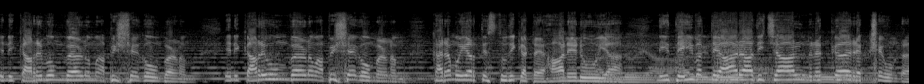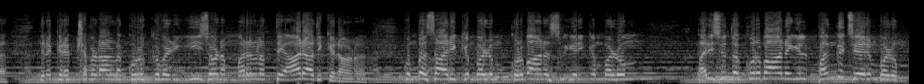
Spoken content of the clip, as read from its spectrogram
എനിക്ക് അറിവും വേണം അഭിഷേകവും വേണം. എനിക്ക് അറിവും വേണം അഭിഷേകവും വേണം. കരമുയർത്തി സ്തുതിക്കട്ടെ. ഹാലലൂയ. നീ ദൈവത്തെ ആരാധിച്ചാൽ നിനക്ക് രക്ഷയുണ്ട്. നിനക്ക് രക്ഷപ്പെടാനുള്ള കുറുക്ക് വഴി ഈശോയുടെ മരണത്തെ ആരാധിക്കലാണ്. കുമ്പസാരിക്കുമ്പോഴും കുർബാന സ്വീകരിക്കുമ്പോഴും പരിശുദ്ധ കുർബാനയിൽ പങ്കുചേരുമ്പോഴും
